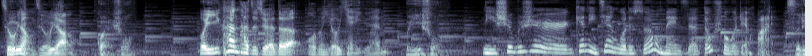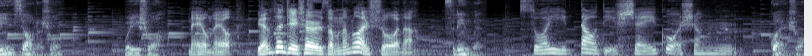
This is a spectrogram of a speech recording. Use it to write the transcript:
久仰久仰。管说：“我一看他就觉得我们有眼缘。”维说：“你是不是跟你见过的所有妹子都说过这话呀？”司令笑着说：“维说，没有没有，缘分这事儿怎么能乱说呢？”司令问。所以到底谁过生日？冠说：“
